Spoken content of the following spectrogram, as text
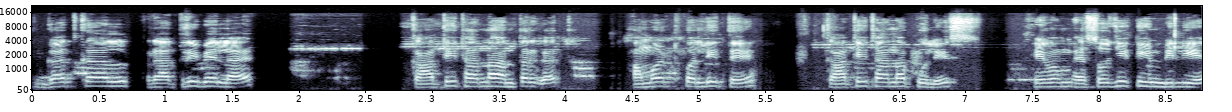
গতকাল রাত্রিবেলায় কাঁথি থানা অন্তর্গত আমরপল্লিতে কাঁথি থানা পুলিশ এবং এসওজি টিম মিলিয়ে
